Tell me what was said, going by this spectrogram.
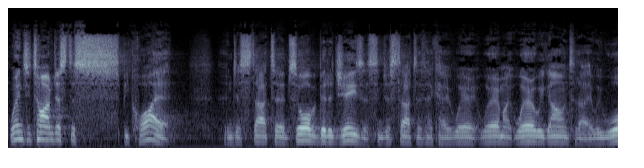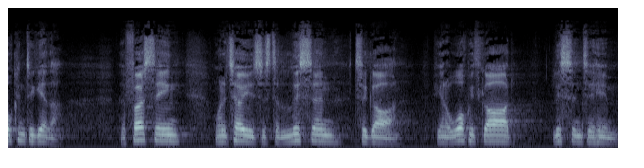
when's your time just to be quiet? And just start to absorb a bit of Jesus and just start to think, okay, where, where, am I, where are we going today? Are we walking together? The first thing I want to tell you is just to listen to God. If you're going to walk with God, listen to Him.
